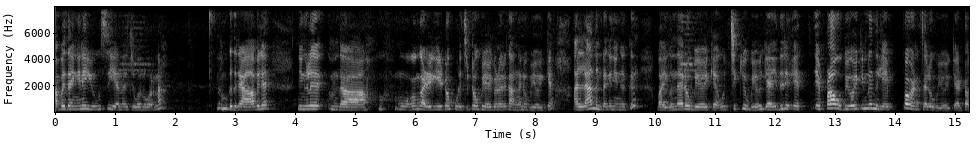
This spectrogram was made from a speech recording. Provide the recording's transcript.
അപ്പോൾ ഇതെങ്ങനെ യൂസ് ചെയ്യാമെന്ന് വെച്ചുകൊണ്ട് പറഞ്ഞാൽ നമുക്കിത് രാവിലെ നിങ്ങൾ എന്താ മുഖം കഴുകിയിട്ടോ കുളിച്ചിട്ടോ ഉപയോഗിക്കണവർക്ക് അങ്ങനെ ഉപയോഗിക്കുക അല്ലാന്നുണ്ടെങ്കിൽ നിങ്ങൾക്ക് വൈകുന്നേരം ഉപയോഗിക്കുക ഉച്ചയ്ക്ക് ഉപയോഗിക്കുക ഇത് എപ്പോഴാണ് ഉപയോഗിക്കേണ്ടതെന്നില്ല എപ്പോൾ വേണമെച്ചാലും ഉപയോഗിക്കാം കേട്ടോ.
